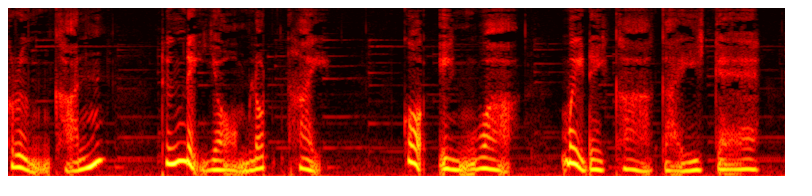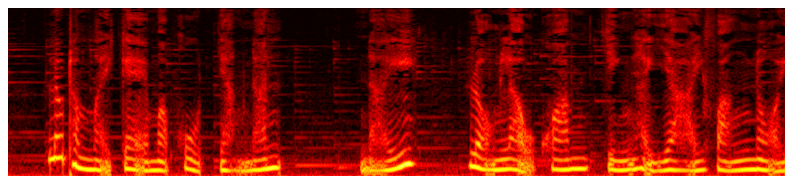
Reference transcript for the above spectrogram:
ครึ่งขัน ถึงได้ยอมลดให้ ก็อิงว่า ไม่ได้ฆ่าไก่แก แล้วทำไมแกมาพูดอย่างนั้น ไหน ลองเล่าความจริงให้ยายฟังหน่อย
